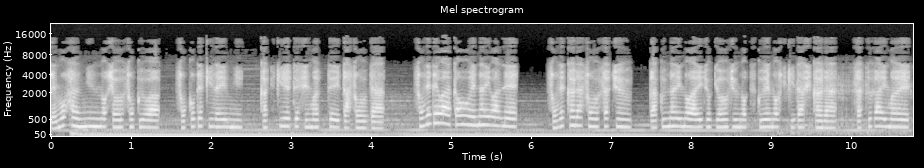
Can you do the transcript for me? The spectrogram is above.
でも犯人の消息は、そこで綺麗に、書き消えてしまっていたそうだ。それでは後を追えないわね。それから捜査中、学内の愛女教授の机の引き出しから、殺害前、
